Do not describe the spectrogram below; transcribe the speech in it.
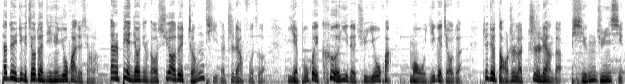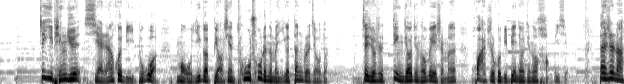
它对这个焦段进行优化就行了。但是变焦镜头需要对整体的质量负责，也不会刻意的去优化某一个焦段，这就导致了质量的平均性。这一平均显然会比不过某一个表现突出的那么一个单个焦段，这就是定焦镜头为什么画质会比变焦镜头好一些。但是呢，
